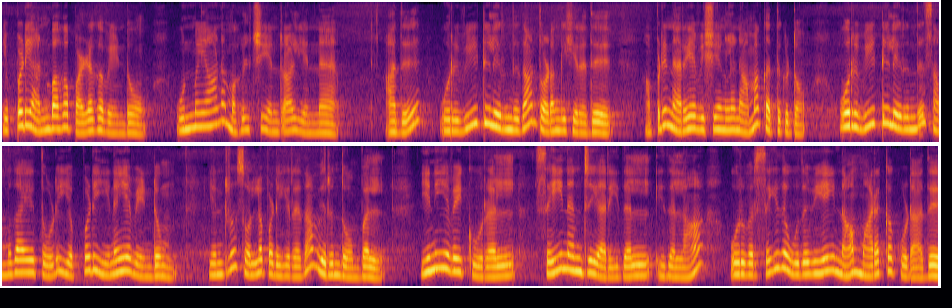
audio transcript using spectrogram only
எப்படி அன்பாக பழக வேண்டும் உண்மையான மகிழ்ச்சி என்றால் என்ன? அது ஒரு வீட்டிலிருந்து தான் தொடங்குகிறது. அப்படி நிறைய விஷயங்களை நாம் கற்றுக்கிட்டோம் ஒரு வீட்டிலிருந்து சமுதாயத்தோடு எப்படி இணைய வேண்டும் என்றும் சொல்லப்படுகிறது தான் விருந்தோம்பல். இனியவை கூறல் செய் நன்றி அறிதல் இதெல்லாம் ஒருவர் செய்த உதவியை நாம் மறக்கக்கூடாது.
